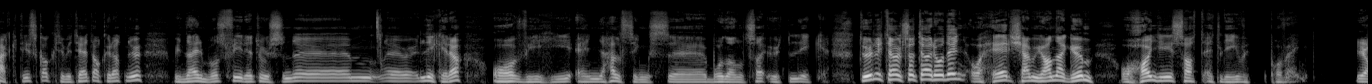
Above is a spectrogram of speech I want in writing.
hektisk aktivitet akkurat nå. Vi nærmer oss 4000 eh, eh, likere, og vi har en helsingsbonanza uten like. Du lytter altså til Arodin, og her kommer Jan Eggum, og han har satt et liv på vent. Ja,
